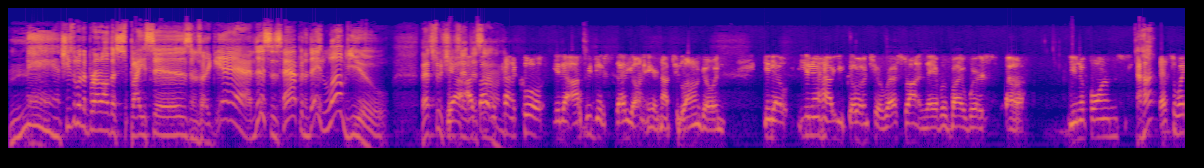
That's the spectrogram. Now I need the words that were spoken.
man, she's the one that brought all the spices and was like, yeah, this is happening. They love you. That's what she yeah, said I thought it was kind of cool. You know, I, we did a study on here not too long ago, and you know, you know how you go into a restaurant and they, everybody wears uh, uniforms. Uh-huh. That's the way.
